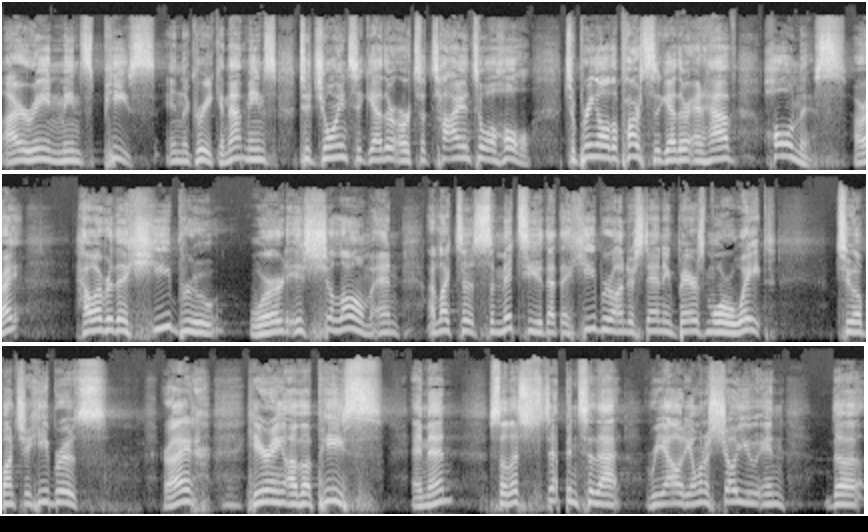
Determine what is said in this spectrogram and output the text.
Eirene means peace in the Greek, and that means to join together or to tie into a whole, to bring all the parts together and have wholeness, all right? However, the Hebrew word is shalom, and I'd like to submit to you that the Hebrew understanding bears more weight to a bunch of Hebrews, right? Hearing of a peace, amen? So let's step into that reality. I want to show you in the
